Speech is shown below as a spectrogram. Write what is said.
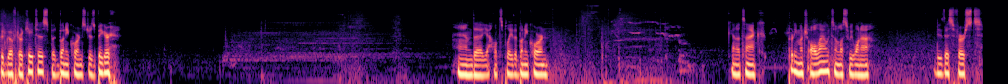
could go after Arcaitus, but Bunnicorn's just bigger. And uh, yeah, let's play the Bunnicorn. Can attack pretty much all out unless we want to do this first.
